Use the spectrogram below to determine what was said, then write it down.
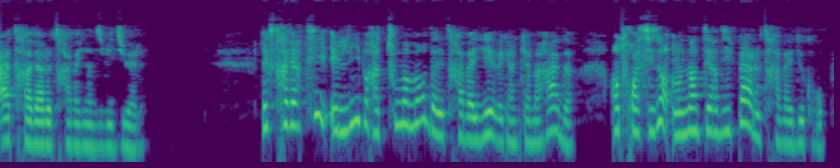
à travers le travail individuel. L'extraverti est libre à tout moment d'aller travailler avec un camarade. En 3-6 ans, on n'interdit pas le travail de groupe.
